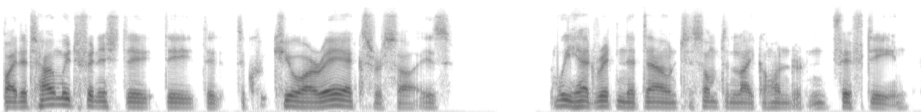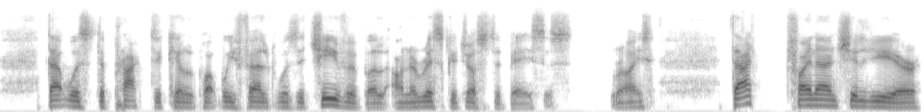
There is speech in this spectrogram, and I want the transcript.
By the time we'd finished the the the, the QRA exercise, we had written it down to something like 115. That was the practical, what we felt was achievable on a risk adjusted basis, right? That financial year,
